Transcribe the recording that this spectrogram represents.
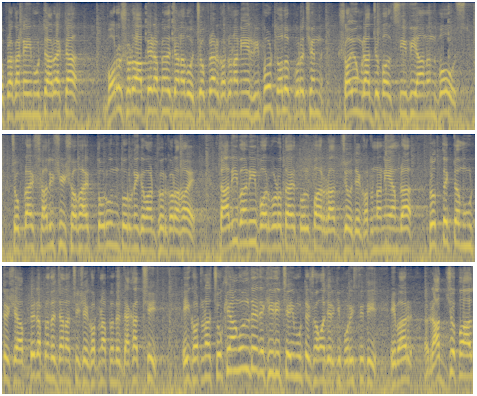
চোপড়া কাণ্ডে এই মুহূর্তে আরও একটা বড় সড়ো আপডেট আপনাদের জানাব। চোপড়ার ঘটনা নিয়ে রিপোর্ট তলব করেছেন স্বয়ং রাজ্যপাল সিভি আনন্দ বোস। চোপড়ায় সালিশি সভায় তরুণ তরুণীকে মারধর করা হয়। তালিবানি বর্বরতায় তোলপাড় রাজ্য যে ঘটনা নিয়ে আমরা প্রত্যেকটা মুহূর্তে সে আপডেট আপনাদের জানাচ্ছি, সেই ঘটনা আপনাদের দেখাচ্ছি। এই ঘটনা চোখে আঙুল দিয়ে দেখিয়ে দিচ্ছে এই মুহূর্তে সমাজের কি পরিস্থিতি। এবার রাজ্যপাল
